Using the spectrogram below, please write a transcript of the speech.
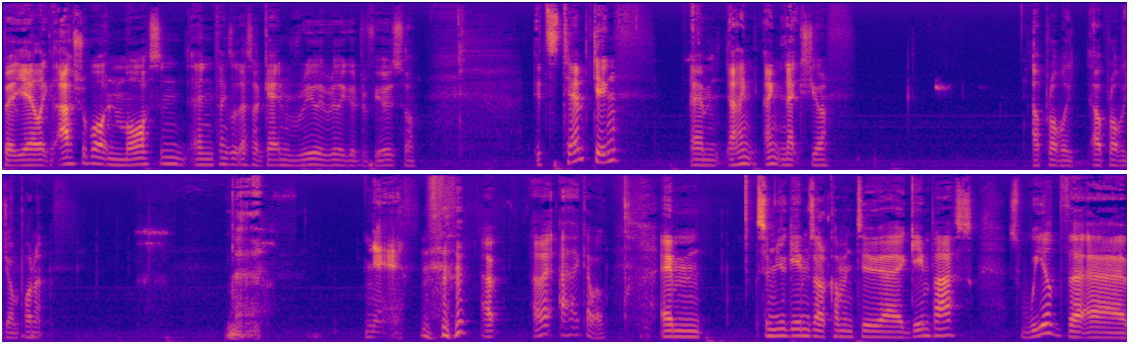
But yeah, like Astrobot and Moss and, and things like this are getting really really good reviews, so it's tempting. Um, I think I think next year I'll probably I'll probably jump on it. nah. Nah, I, I, I think I will. Um, some new games are coming to uh, Game Pass. It's weird that uh,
